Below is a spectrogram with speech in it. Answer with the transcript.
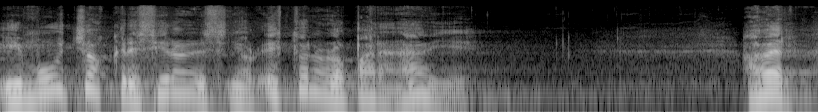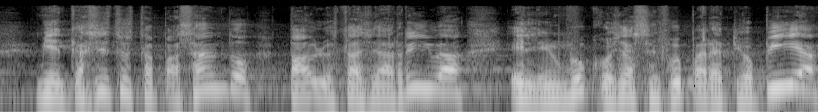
y muchos crecieron en el Señor. Esto no lo para nadie. A ver, mientras esto está pasando, Pablo está allá arriba, el eunuco ya se fue para Etiopía,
